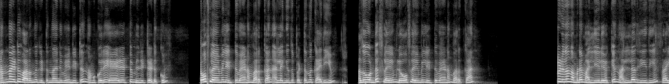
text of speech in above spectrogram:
നന്നായിട്ട് വറന്ന് കിട്ടുന്നതിന് വേണ്ടിയിട്ട് നമുക്കൊരു ഏഴെട്ട് മിനിറ്റ് എടുക്കും. ലോ ഫ്ലെയിമിൽ ഇട്ട് വേണം വറുക്കാൻ. അല്ലെങ്കിൽ ഇത് പെട്ടെന്ന് കരിയും. അതുകൊണ്ട് ഫ്ലെയിം ലോ ഫ്ലെയിമിൽ ഇട്ട് വേണം വറുക്കാൻ. ഇപ്പോഴിത് നമ്മുടെ മല്ലിയിലയൊക്കെ നല്ല രീതിയിൽ ഫ്രൈ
